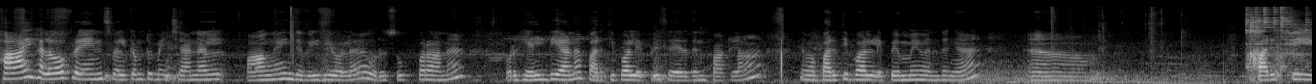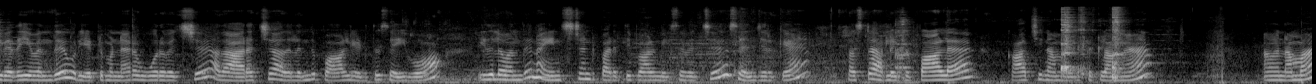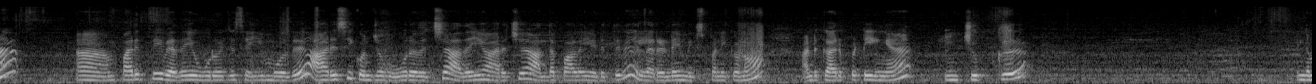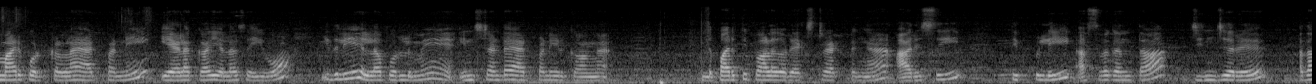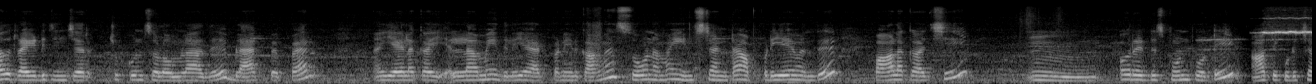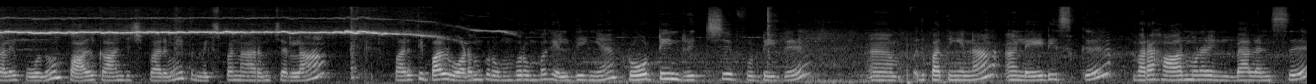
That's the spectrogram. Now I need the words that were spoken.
Hi hello friends welcome to my channel வாங்க இந்த வீடியோவில் ஒரு சூப்பரான ஒரு ஹெல்த்தியான பருத்திப்பால் எப்படி செய்கிறதுன்னு பார்க்கலாம். நம்ம பருத்திப்பால் எப்பயுமே வந்துங்க பருத்தி விதையை வந்து ஒரு எட்டு மணி நேரம் ஊற வச்சு அதை அரைச்சி அதுலேருந்து பால் எடுத்து செய்வோம். இதில் வந்து நான் இன்ஸ்டன்ட் பருத்தி பால் மிக்ஸை வச்சு செஞ்சுருக்கேன். ஃபஸ்ட்டு அரை லிட்டர் பாலை காய்ச்சி நம்ம எடுத்துக்கலாங்க. நம்ம பருத்தி விதையை ஊற வச்சு செய்யும்போது அரிசி கொஞ்சம் ஊற வச்சு அதையும் அரைச்சி அந்த பாலை எடுத்து இல்லை ரெண்டையும் மிக்ஸ் பண்ணிக்கணும். அண்டு கருப்பட்டிங்க சுக்கு இந்த மாதிரி பொருட்கள்லாம் ஆட் பண்ணி ஏலக்காய் எல்லாம் செய்வோம். இதுலேயே எல்லா பொருளுமே இன்ஸ்டண்ட்டாக ஆட் பண்ணியிருக்காங்க இந்த பருத்தி பாலோட எக்ஸ்ட்ராக்ட்டுங்க அரிசி திப்பிலி அஸ்வகந்தா ஜிஞ்சரு அதாவது ட்ரைடு ஜிஞ்சர் சுக்குன்னு சொல்லுவோம்ல அது பிளாக் பெப்பர் ஏலக்காய் எல்லாமே இதுலேயே ஆட் பண்ணியிருக்காங்க. ஸோ நம்ம இன்ஸ்டண்ட்டாக அப்படியே வந்து பாலை காய்ச்சி ஒரு ரெண்டு ஸ்பூன் போட்டு ஆற்றி குடித்தாலே போதும். பால் காஞ்சிச்சு பாருங்கள் இப்போ மிக்ஸ் பண்ண ஆரம்பிச்சிடலாம். பருத்தி பால் உடம்புக்கு ரொம்ப ரொம்ப ஹெல்த்திங்க ப்ரோட்டீன் ரிச்சு ஃபுட் இது. இது பார்த்திங்கன்னா லேடிஸ்க்கு வர ஹார்மோனல் இன்பேலன்ஸு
